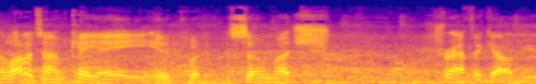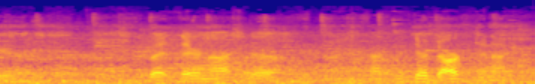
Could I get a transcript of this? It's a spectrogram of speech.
A lot of time, KA it put so much traffic out here, but they're not. Uh, I think they're dark tonight.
